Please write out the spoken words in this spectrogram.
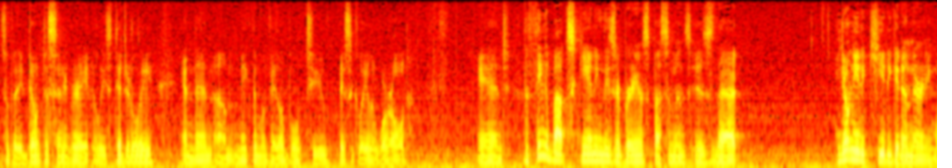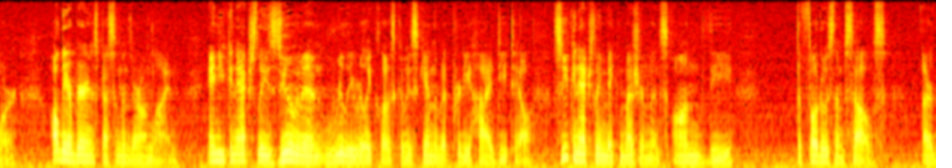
so that they don't disintegrate, at least digitally, and then um, make them available to basically the world. And the thing about scanning these herbarium specimens is that you don't need a key to get in there anymore. All the herbarium specimens are online. And you can actually zoom in really, really close because we scan them at pretty high detail. So you can actually make measurements on the, the photos themselves, or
